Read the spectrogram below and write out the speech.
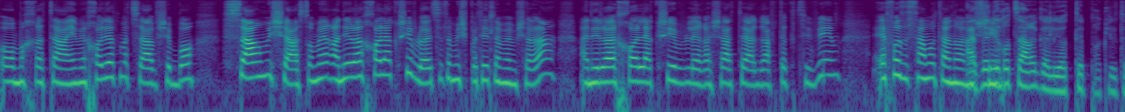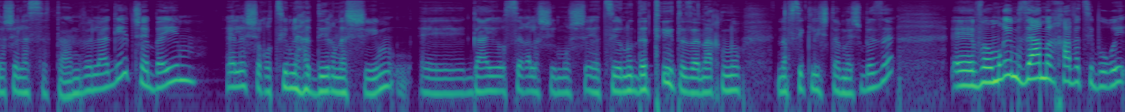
או מחרתיים יכול להיות מצב שבו שר מש"ס אומר, אני לא יכול להקשיב ליועצת המשפטית לממשלה, אני לא יכול להקשיב לראשת אגף תקציבים. איפה זה שם אותנו אנשים? אז אני רוצה רגע להיות פרקליטו של השטן ולהגיד שבאים אלה שרוצים להדיר נשים, אה, גיא אוסר על השימוש הציונות דתית, אז אנחנו נפסיק להשתמש בזה, אה, ואומרים, זה המרחב הציבורי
